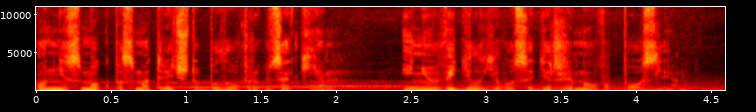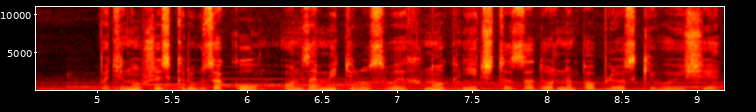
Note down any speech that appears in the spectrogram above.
Он не смог посмотреть, что было в рюкзаке, и не увидел его содержимого после. Потянувшись к рюкзаку, он заметил у своих ног нечто задорно поблескивающее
